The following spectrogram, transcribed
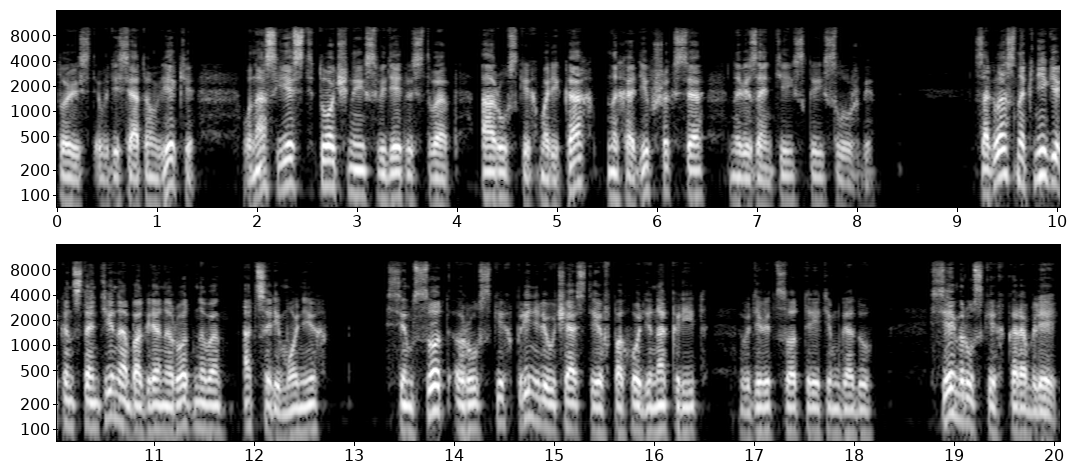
то есть в X веке, у нас есть точные свидетельства о русских моряках, находившихся на византийской службе. Согласно книге Константина Багряна-Родного о церемониях, 700 русских приняли участие в походе на Крит в 903 году. Семь русских кораблей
